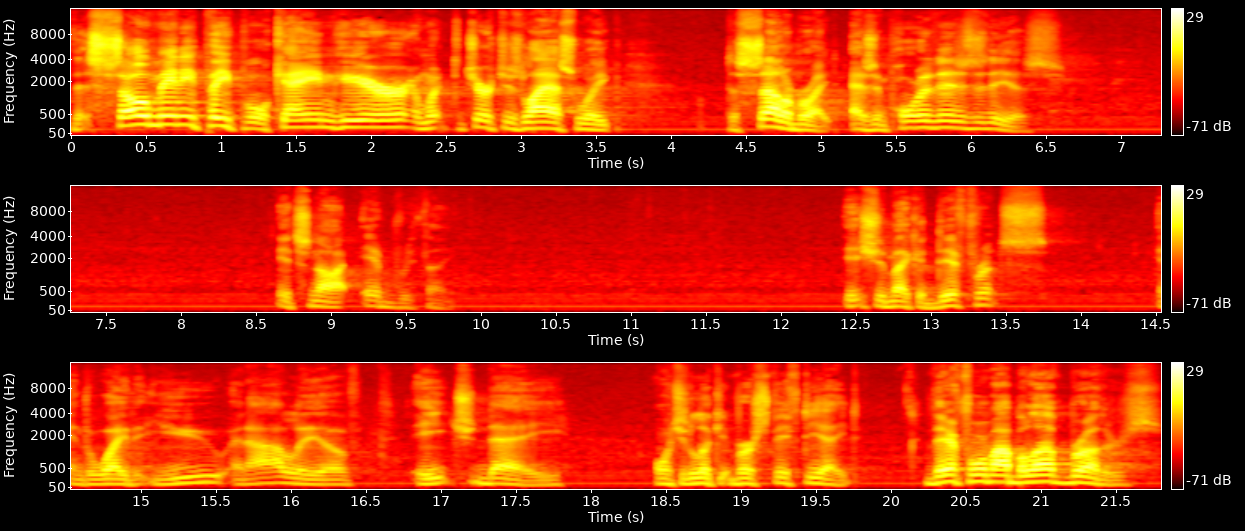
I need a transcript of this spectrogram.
that so many people came here and went to churches last week to celebrate, as important as it is, it's not everything. It should make a difference in the way that you and I live each day. I want you to look at verse 58. Therefore, my beloved brothers,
